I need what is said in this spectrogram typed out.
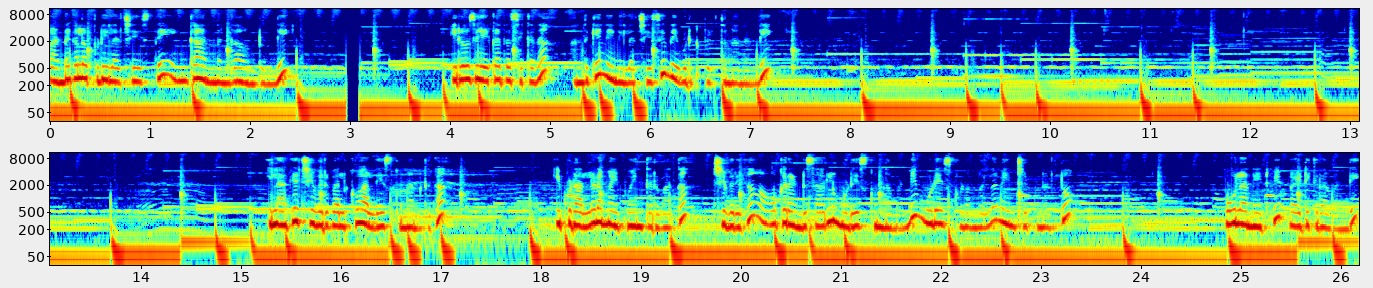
పండగలప్పుడు ఇలా చేస్తే ఇంకా అందంగా ఉంటుంది. ఈరోజు ఏకాదశి కదా అందుకే నేను ఇలా చేసి దేవుడికి పెడుతున్నానండి. ఇలాగే చివరి వరకు అల్లేసుకున్నాను కదా. ఇప్పుడు అల్లడం అయిపోయిన తర్వాత చివరిగా ఒక రెండు సార్లు ముడేసుకుందామండి. ముడేసుకోవడం వల్ల నేను చెప్పినట్టు పూలు అనేటివి బయటికి రావండి.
